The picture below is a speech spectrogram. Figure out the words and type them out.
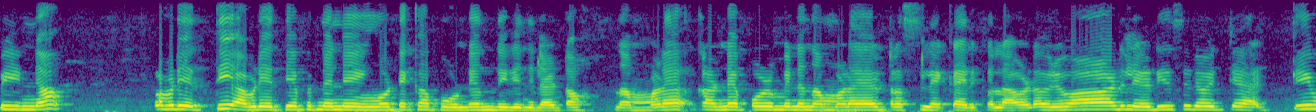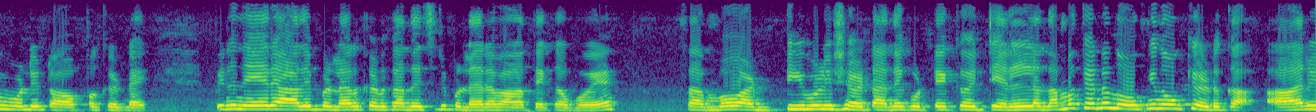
പിന്നെ അവിടെ എത്തി അവിടെ എത്തിയപ്പം തന്നെ എങ്ങോട്ടേക്കാണ് പോകേണ്ടതെന്ന് തിരിയുന്നില്ല കേട്ടോ. നമ്മളെ കണ്ടെപ്പോഴും പിന്നെ നമ്മളെ ഡ്രസ്സിലേക്കായിരിക്കുമല്ലോ അവിടെ ഒരുപാട് ലേഡീസിന് പറ്റിയ അടിപൊളി ടോപ്പൊക്കെ ഉണ്ടായി. പിന്നെ നേരെ ആദ്യം പിള്ളേർക്ക് എടുക്കാന്ന് വെച്ചിട്ട് പിള്ളേരെ ഭാഗത്തേക്കാണ് പോയേ. സംഭവം അടിപൊളി ഷർട്ടാണ് കുട്ടിയൊക്കെ പറ്റി എല്ലാം. നമുക്ക് തന്നെ നോക്കി നോക്കി എടുക്കാം. ആര്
